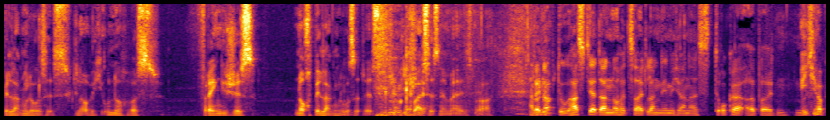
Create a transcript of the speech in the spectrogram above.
Belangloses, glaube ich, und noch was Fränkisches noch belangloseres. Ich weiß es nicht mehr. Es war Aber du, du, hast ja dann noch eine Zeit lang, nehme ich an, als Drucker arbeiten. Müssen. Ich habe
